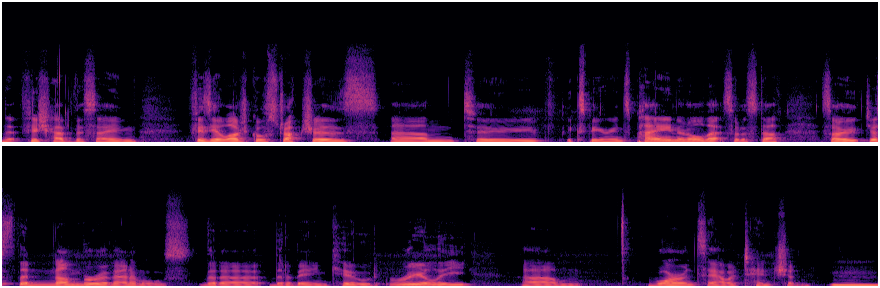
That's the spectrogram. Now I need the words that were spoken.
that fish have the same physiological structures um, to experience pain and all that sort of stuff. So just the number of animals that are that are being killed really um, warrants our attention. Hmm.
